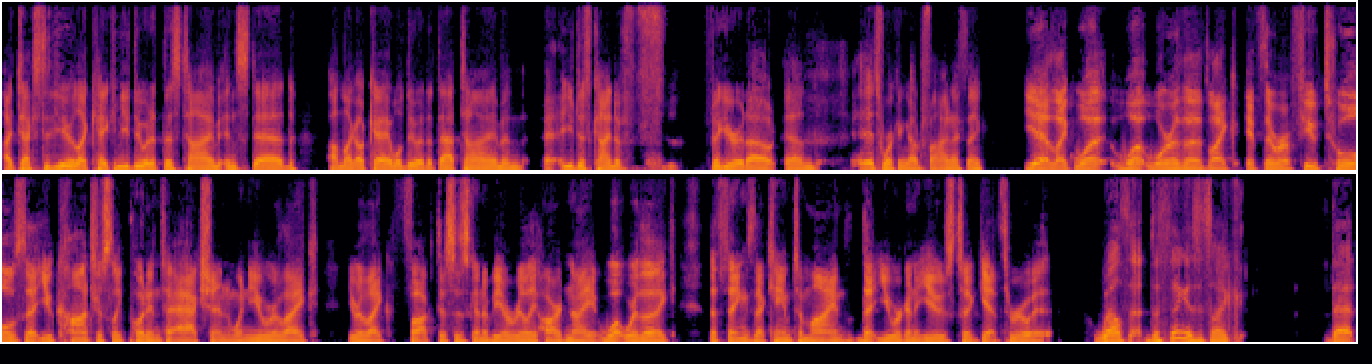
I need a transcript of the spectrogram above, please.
i texted you like hey can you do it at this time instead? I'm like okay we'll do it at that time. And uh, you just kind of f- figure it out and it's working out fine i think Yeah, like what what were the like if there were a few tools that you consciously put into action when you were like you were like fuck this is going to be a really hard night. What were the, like the things that came to mind that you were going to use to get through it? Well, th- the thing is, it's like that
